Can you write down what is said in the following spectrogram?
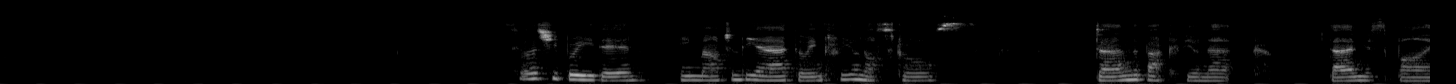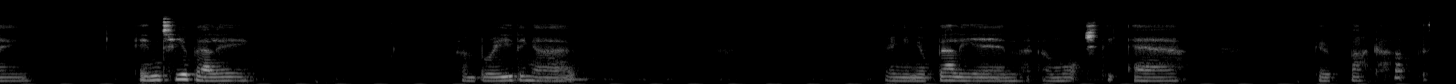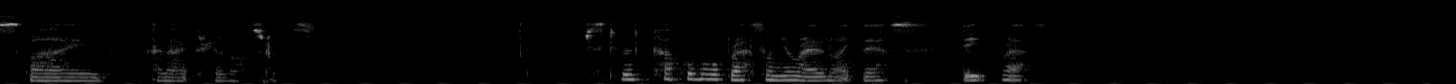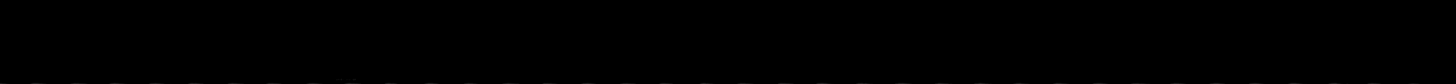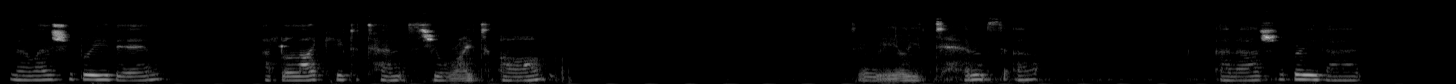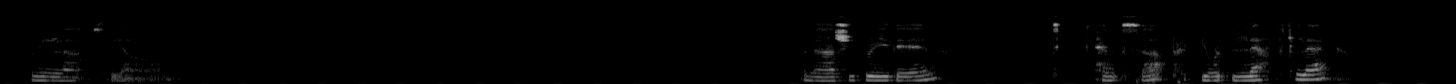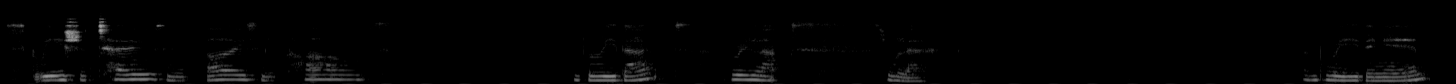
So as you breathe in, imagine the air going through your nostrils, down the back of your neck, down your spine, into your belly, and breathing out. Bringing your belly in and watch the air go back up the spine and out through your nostrils. Just do a couple more breaths on your own, like this deep breaths. Now, as you breathe in, I'd like you to tense your right arm. So, really tense it up. And as you breathe out, relax the arm. And as you breathe in, tense up your left leg Squeeze your toes and your thighs and your calves. Breathe out, relax your leg. And breathing in,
